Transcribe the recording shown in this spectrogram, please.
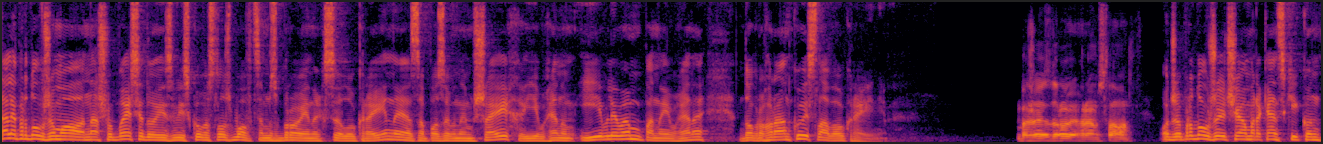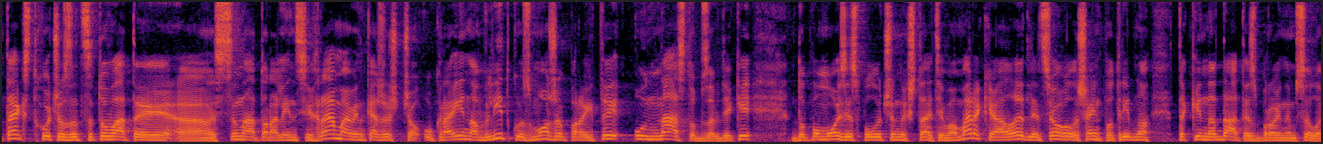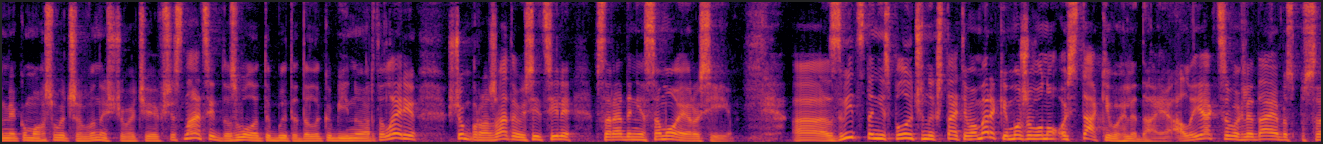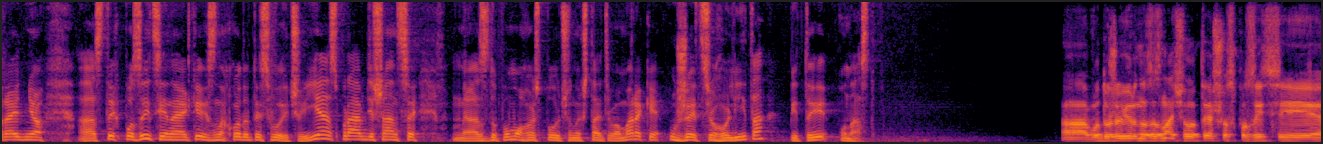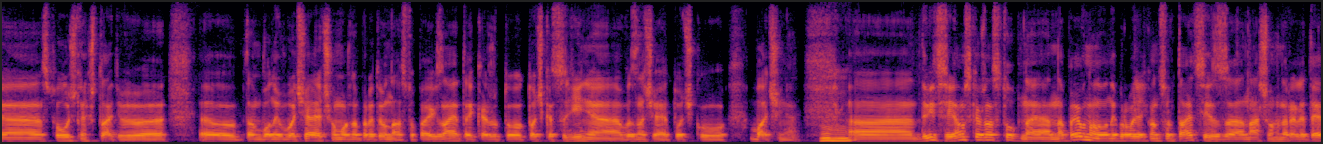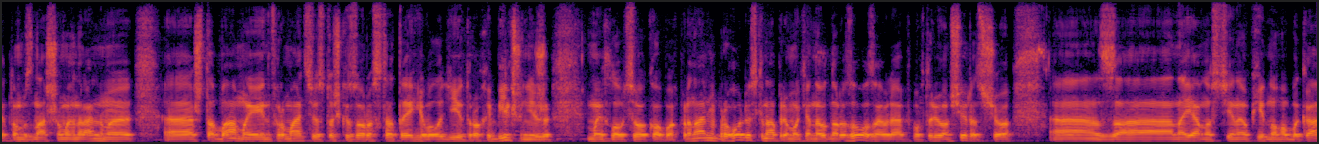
Далі продовжимо нашу бесіду із військовослужбовцем збройних сил України за позивним шейх Євгеном Івлєвим. Пане Євгене, доброго ранку і слава Україні. Бажаю здоров'я, героям слава. Отже, продовжуючи американський контекст, хочу зацитувати е, сенатора Лінсі Грема. Він каже, що Україна влітку зможе перейти у наступ завдяки допомозі Сполучених Штатів Америки, але для цього лише потрібно таки надати збройним силам якомога швидше винищувачі F-16, дозволити бити далекобійну артилерію, щоб вражати усі цілі всередині самої Росії. З відстані Сполучених Штатів Америки може воно ось так і виглядає. Але як це виглядає безпосередньо з тих позицій, на яких знаходитесь ви? Чи є справді шанси з допомогою Сполучених Штатів Америки уже цього літа піти у наступ? Ви дуже вірно зазначили те, що з позиції е, Сполучених Штатів е, е, там вони вбачають, що можна перейти в наступ. А як знаєте, я кажу, то точка сидіння визначає точку бачення. А, Дивіться, я вам скажу наступне. Напевно, вони проводять консультації з нашим генералітетом, з нашими генеральними штабами. І Інформацію з точки зору стратегії володіють трохи більше, ніж ми, хлопці в окопах. Принаймні, про Горлівський напрямок я неодноразово заявляю. Повторю вам ще раз, що за наявності необхідного БК.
